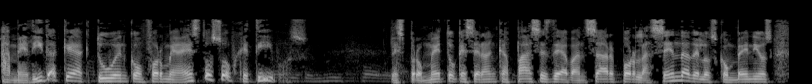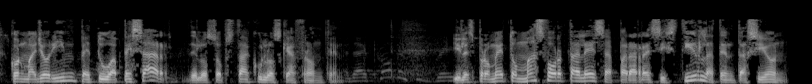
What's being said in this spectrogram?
A medida que actúen conforme a estos objetivos, les prometo que serán capaces de avanzar por la senda de los convenios con mayor ímpetu a pesar de los obstáculos que afronten. Y les prometo más fortaleza para resistir la tentación,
